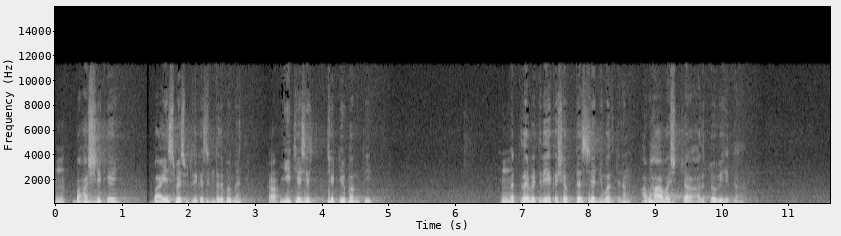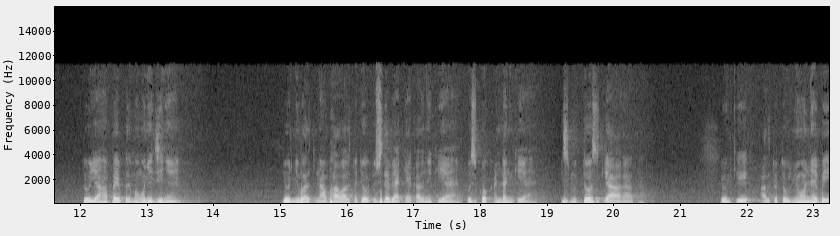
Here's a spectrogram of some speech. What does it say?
हम्म। भाष्य के बाईसवें सूत्र के संदर्भ में हाँ। नीचे से छठी पंक्ति हम्म। तत्र व्यतिरेक शब्द से निवर्तनम अभावश्च अर्थो विहिता तो यहाँ पर ब्रह्ममुनि जी ने जो निवर्तन अभाव अर्थ जो दूसरे व्याख्याकार ने किया है उसको खंडन किया है इसमें दोष क्या आ रहा था क्योंकि अर्थ तो उन्होंने भी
